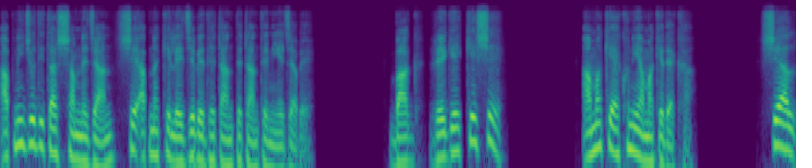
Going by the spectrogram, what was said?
আপনি যদি তার সামনে যান, সে আপনাকে লেজে বেঁধে টানতে টানতে নিয়ে যাবে। বাঘ, রেগে, কে সে? আমাকে এখনই আমাকে দেখা। শেয়াল,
